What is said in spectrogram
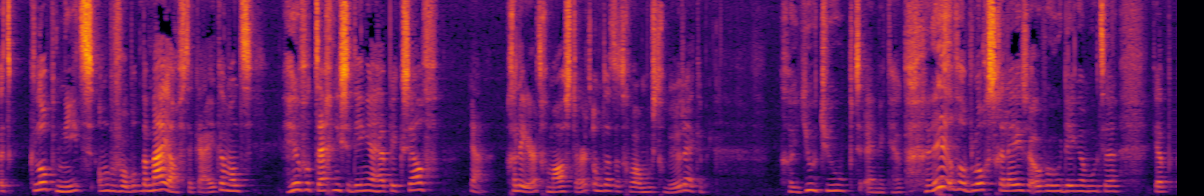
het klopt niet om bijvoorbeeld bij mij af te kijken. Want heel veel technische dingen heb ik zelf ja, geleerd, gemasterd. Omdat het gewoon moest gebeuren. Ik heb geYouTubed en ik heb heel veel blogs gelezen over hoe dingen moeten. Ik heb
